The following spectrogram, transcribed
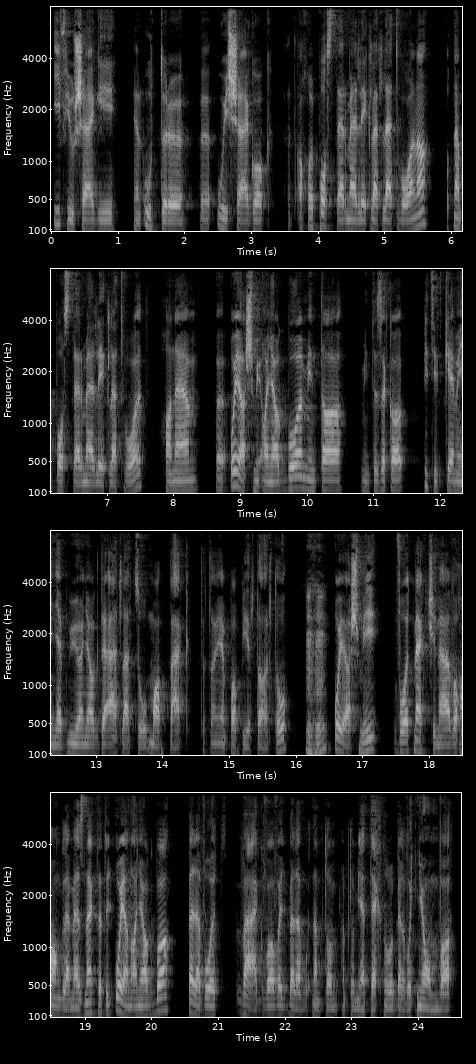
ifjúsági, ilyen úttörő uh, újságok, hát ahol poszter melléklet lett volna, ott nem poszter melléklet volt, hanem uh, olyasmi anyagból, mint, a, mint ezek a picit keményebb műanyag, de átlátszó mappák, tehát olyan papírtartó. Uh-huh. Olyasmi volt megcsinálva hanglemeznek, tehát egy olyan anyagba bele volt vágva, vagy bele, nem tudom, nem tudom milyen technológia, bele volt nyomva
